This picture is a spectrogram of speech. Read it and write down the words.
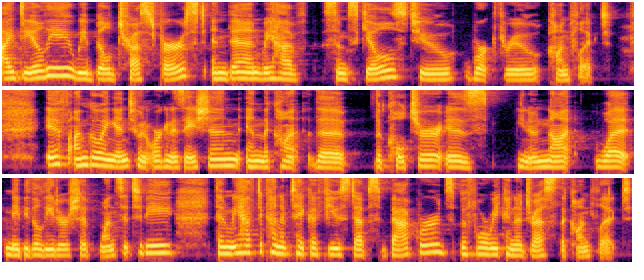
ideally, we build trust first, and then we have some skills to work through conflict. If I'm going into an organization and the, con- the, the culture is, you know, not what maybe the leadership wants it to be, then we have to kind of take a few steps backwards before we can address the conflict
